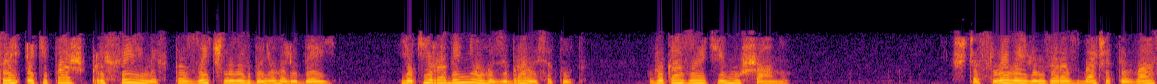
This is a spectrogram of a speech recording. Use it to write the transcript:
цей екіпаж прихильних та зичливих до нього людей, які ради нього зібралися тут, виказують йому шану. Щасливий він зараз бачити вас,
